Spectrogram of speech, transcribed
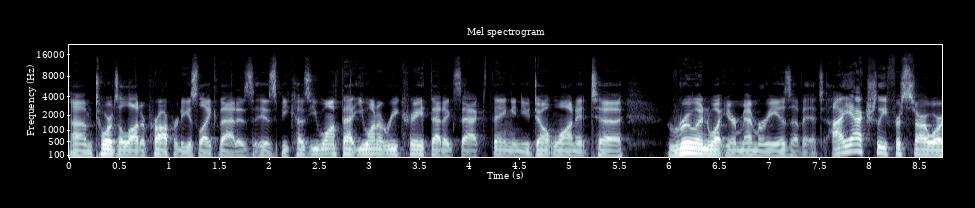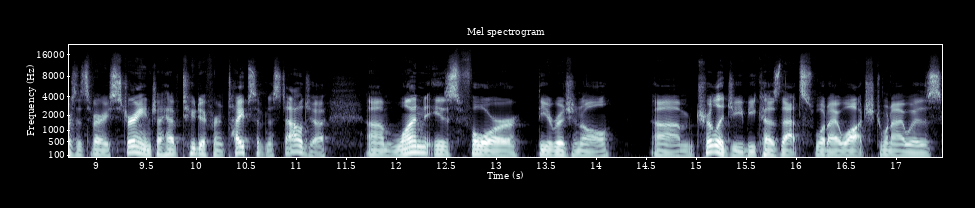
um, towards a lot of properties like that. Is is because you want that you want to recreate that exact thing, and you don't want it to ruin what your memory is of it. I actually, for Star Wars, it's very strange. I have two different types of nostalgia. Um, one is for the original um, trilogy because that's what I watched when I was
